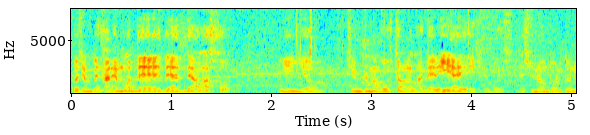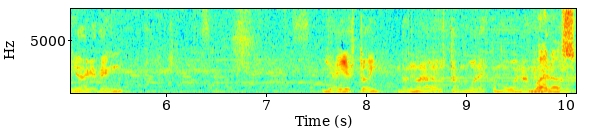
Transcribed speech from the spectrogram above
pues empezaremos de, de- de abajo. Y yo siempre me ha gustado la batería y dije: Pues es una oportunidad que tengo. Y ahí estoy, dándole a los tambores como buena Bueno, se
